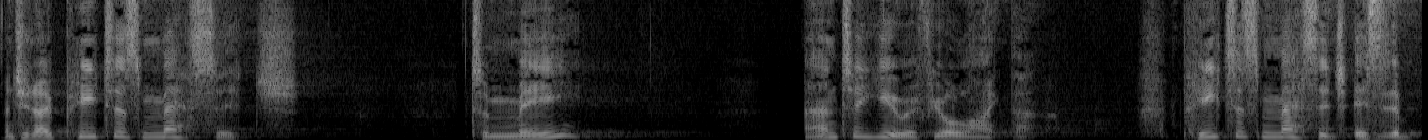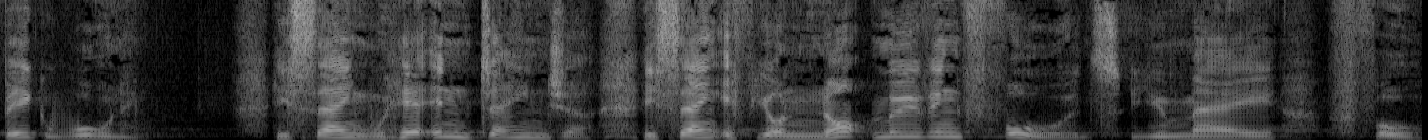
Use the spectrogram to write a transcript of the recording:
And you know, Peter's message to me and to you, if you're like that, Peter's message is a big warning. He's saying we're in danger. He's saying if you're not moving forwards, you may fall.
